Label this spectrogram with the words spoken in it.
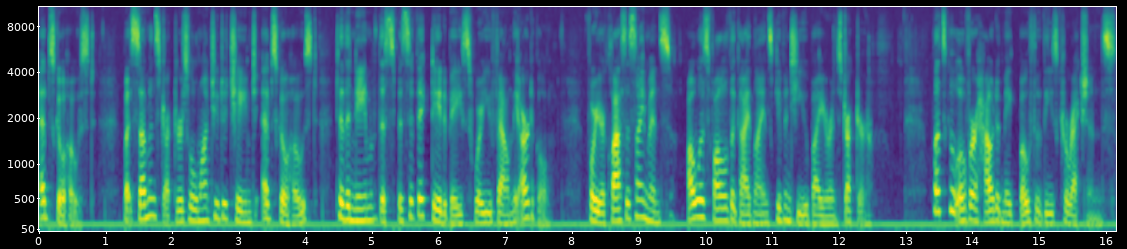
EBSCOhost, but some instructors will want you to change EBSCOhost to the name of the specific database where you found the article. For your class assignments, always follow the guidelines given to you by your instructor. Let's go over how to make both of these corrections.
